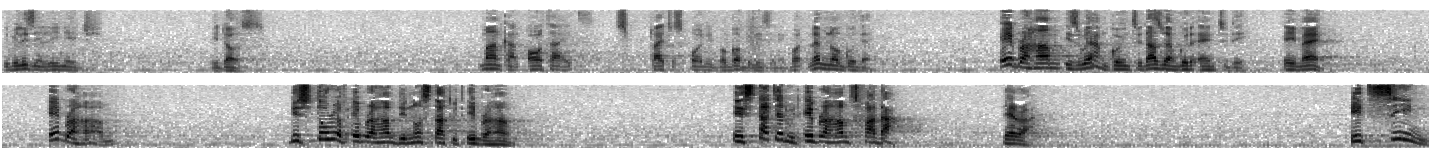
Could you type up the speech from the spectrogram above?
He believes in lineage. He does. Man can alter it, try to spoil it, but God believes in it. But let me not go there. Abraham is where I'm going to. That's where I'm going to end today. Amen. Abraham, the story of Abraham did not start with Abraham. It started with Abraham's father, Terah. It seemed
